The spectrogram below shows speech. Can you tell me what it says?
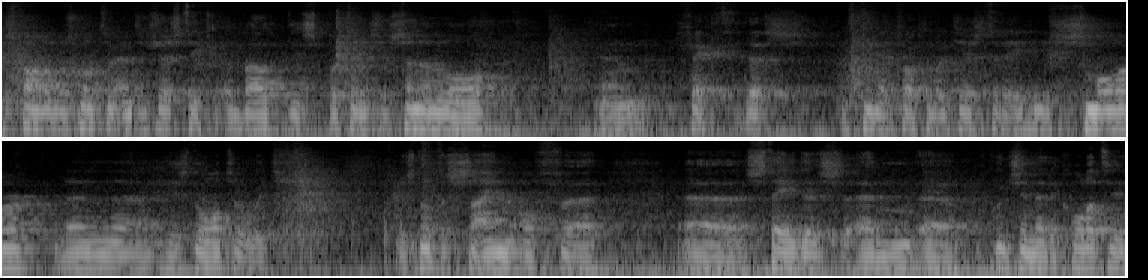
his father was not too enthusiastic about this potential son-in-law and in fact that's the thing I talked about yesterday. He's smaller than uh, his daughter which is not a sign of uh, uh, status and uh, good genetic quality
